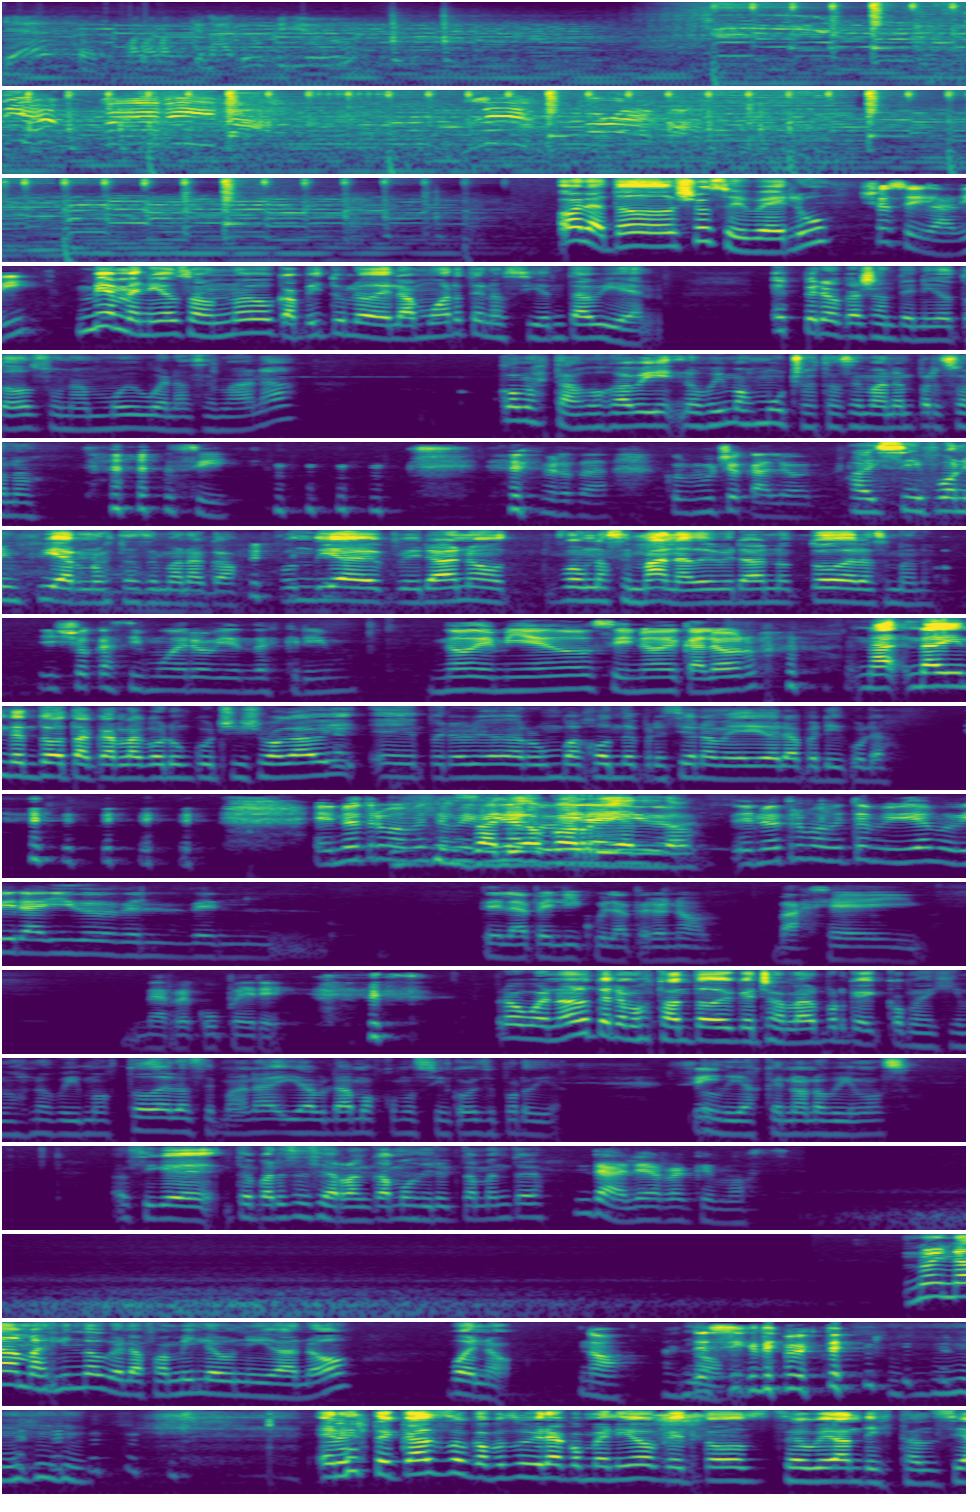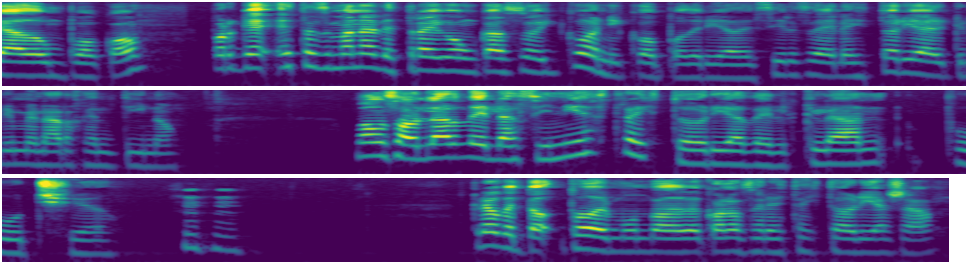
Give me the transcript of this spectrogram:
Yes, what, what can I do for you? Siempre viva! Live forever! Hola a todos, yo soy Belu. Yo soy Gaby. Bienvenidos a un nuevo capítulo de La Muerte nos sienta bien. Espero que hayan tenido todos una muy buena semana. ¿Cómo estás vos, Gaby? Nos vimos mucho esta semana en persona. sí, es verdad, con mucho calor. Ay, sí, fue un infierno esta semana acá. Fue un día de verano, fue una semana de verano, toda la semana. Y yo casi muero viendo Scream. No de miedo, sino de calor. Na- nadie intentó atacarla con un cuchillo a Gaby, eh, pero le agarró un bajón de presión a medio de la película. en otro momento de mi vida me corriendo. ido. En otro momento de mi vida me hubiera ido del, del- de la película, pero no. Bajé y me recuperé. Pero bueno, no tenemos tanto de qué charlar porque, como dijimos, nos vimos toda la semana y hablamos como cinco veces por día. Sí. Los días que no nos vimos. Así que, ¿te parece si arrancamos directamente? Dale, arranquemos. No hay nada más lindo que la familia unida, ¿no? Bueno, No, No. en este caso capaz hubiera convenido que todos se hubieran distanciado un poco. Porque esta semana les traigo un caso icónico, podría decirse, de la historia del crimen argentino. Vamos a hablar de la siniestra historia del clan Puccio. Creo que to- todo el mundo debe conocer esta historia ya.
